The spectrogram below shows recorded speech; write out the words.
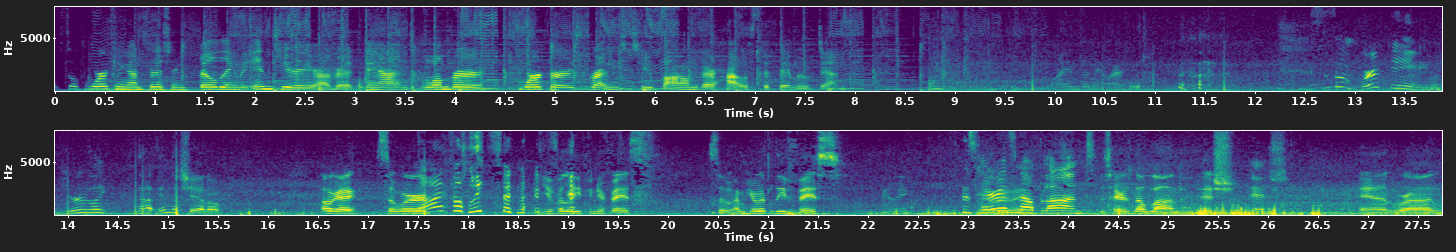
We're still working on finishing building the interior of it, and lumber workers threatened to bomb their house if they moved in. Blind anyway. this isn't working. You're like not in the shadow. Okay, so we're. Now I have a leaf in my You have a leaf in your face. So I'm here with Leaf Face. Really? His hair Wait, is wait, now blonde. His hair is now blonde-ish, Ish. And we're on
